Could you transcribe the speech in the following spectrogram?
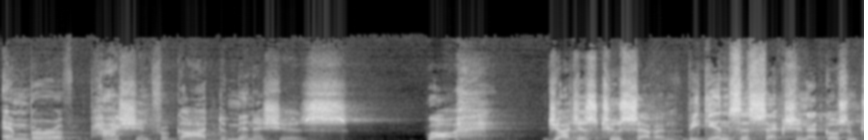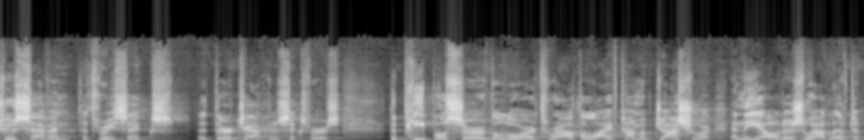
ember of passion for God diminishes. Well, Judges 2 7 begins this section that goes from 2 7 to 3 6, the third chapter, 6 verse. The people served the Lord throughout the lifetime of Joshua and the elders who outlived him.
